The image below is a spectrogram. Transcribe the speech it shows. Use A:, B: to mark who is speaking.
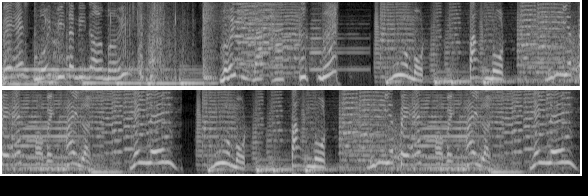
A: PS muối vitamin E mới. Với vị bạc hạt cực mát. Mua một, tặng một. Đúng nghĩa PS bảo vệ hai lần. Nhanh lên. Mua một, tặng một. Đúng nghĩa PS bảo vệ hai lần. Nhanh lên.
